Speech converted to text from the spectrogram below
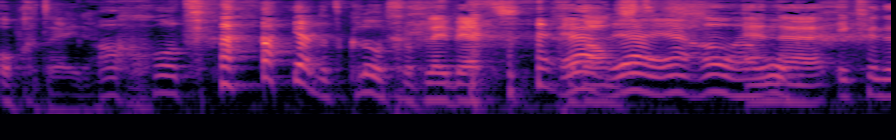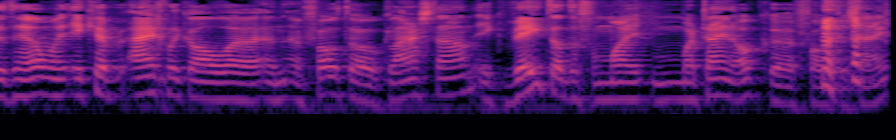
opgetreden. Oh god. ja, dat klopt. Geplaybacked, Ja, gedanst. ja, ja. Oh, hou En eh, ik vind het helemaal. Ik heb eigenlijk al eh, een, een foto klaarstaan. Ik weet dat er van Ma- Martijn ook eh, foto's zijn.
